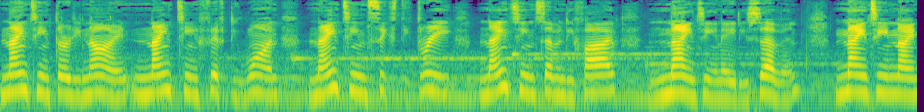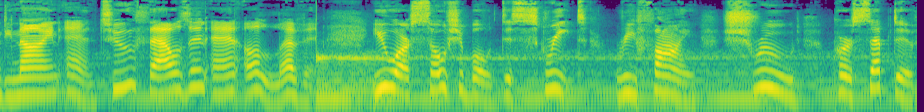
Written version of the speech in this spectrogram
1939, 1951, 1963, 1975, 1987, 1999, and 2011. You are sociable, discreet, refined, shrewd, perceptive,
